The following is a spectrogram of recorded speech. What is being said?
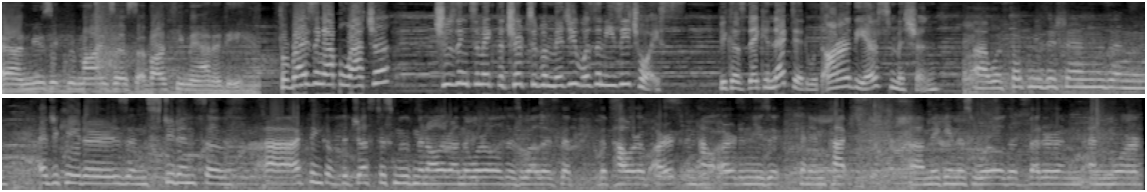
and music reminds us of our humanity. For Rising Appalachia, choosing to make the trip to Bemidji was an easy choice because they connected with Honor the Earth's mission. Uh, we're folk musicians and educators and students of, uh, I think, of the justice movement all around the world, as well as the, the power of art and how art and music can impact uh, making this world a better and, and more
